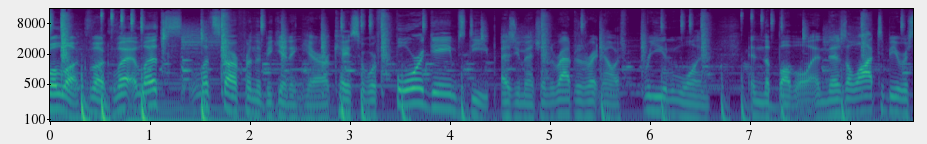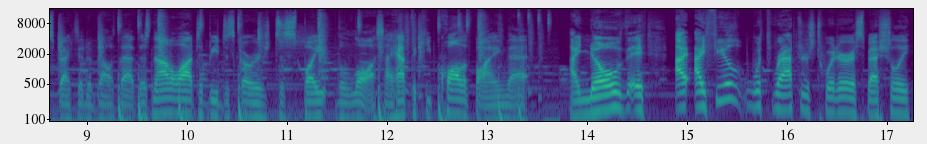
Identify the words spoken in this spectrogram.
Well, look, look. Let, let's let's start from the beginning here. Okay, so we're four games deep, as you mentioned. The Raptors right now are three and one in the bubble, and there's a lot to be respected about that. There's not a lot to be discouraged despite the loss. I have to keep qualifying that. I know that if, I, I feel with Raptors Twitter especially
